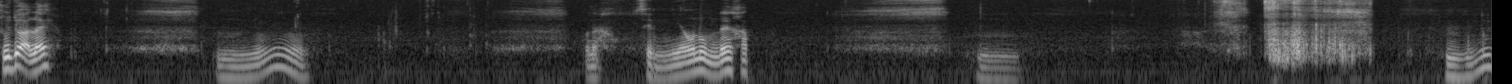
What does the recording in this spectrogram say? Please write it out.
สุดยอดเลย อืมนะเส้นเหนียวนุ่มด้วยครับ อืม อืม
